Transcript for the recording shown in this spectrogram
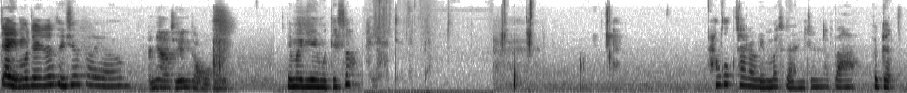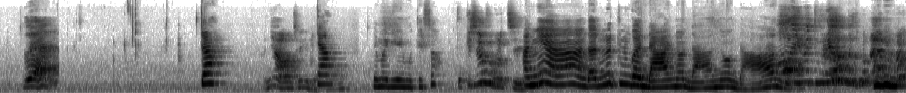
자 이모들도 드셔봐요. 아니야 재현이 다 먹어. 내말 이해 못했어? 한국 사람 입맛은 안 좋나 봐. 이렇게 짜? 아니야 먹어. 짱. 내말 이해 못했어? 먹기 싫어서 그렇지. 아니야. 나눠주는 거야. 나눠 나눠 나눠. 입에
